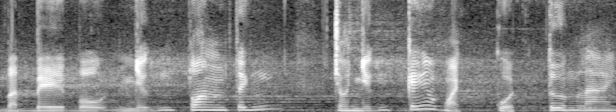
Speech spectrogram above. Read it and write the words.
Và bề bộn những toan tính Cho những kế hoạch của tương lai.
